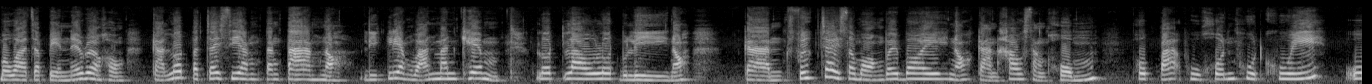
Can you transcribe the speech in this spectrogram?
บ่ว่าจะเป็นในเรื่องของการลดปัจจัยเสี่ยงต่างๆเนาะหลีกเลี่ยงหวานมันเค็มลดเหล้าลดบุหรี่เนาะการฝึกใจสมองบ่อยๆเนาะการเข้าสังคม พบปะผู้คนพูดคุยอู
